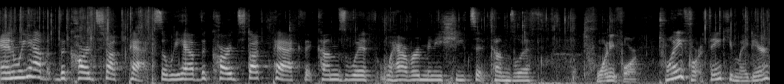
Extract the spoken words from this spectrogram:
and we have the cardstock pack. So we have the cardstock pack that comes with however many sheets it comes with. 24. 24, thank you, my dear.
